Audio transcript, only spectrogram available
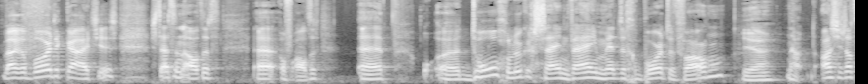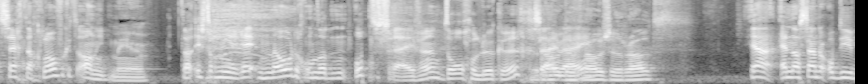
bij geboortekaartjes staat dan altijd... eh, of altijd... eh, dolgelukkig zijn wij met de geboorte van... Ja. Nou, als je dat zegt, dan geloof ik het al niet meer. Dat is toch niet nodig om dat op te schrijven? Dolgelukkig zijn Rode wij. rozen rood. Ja, en dan staat er op die,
